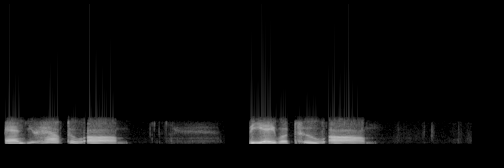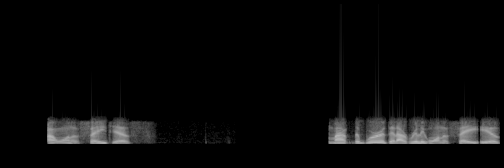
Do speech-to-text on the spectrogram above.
and you have to um, be able to. Um, I want to say just my the word that I really want to say is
